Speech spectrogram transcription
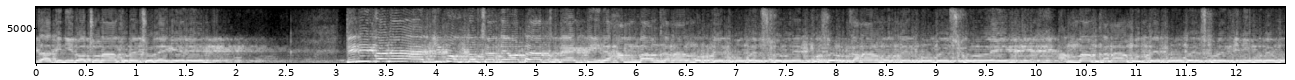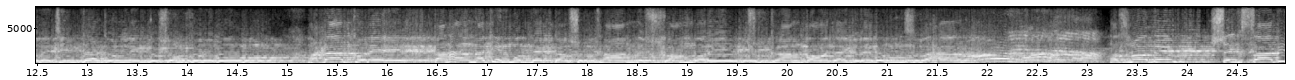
কবিতা তিনি রচনা করে চলে গেলেন। তিনি তার জীবন সাথে হঠাৎ করে একদিন হাম্মাম খানার মধ্যে প্রবেশ করলেন গোসল খানার মধ্যে প্রবেশ করলেন। হাম্মাম খানার মধ্যে প্রবেশ করে তিনি মনে মনে চিন্তা করলেন, গোসল করব। হঠাৎ করে তানার নাকের মধ্যে একটা সুঘ্রাণ নিষ্কম্বরের সুঘ্রাণ পাওয়া যায় জোরে বলুন সুবাহান হজরতে শেখ সাদি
